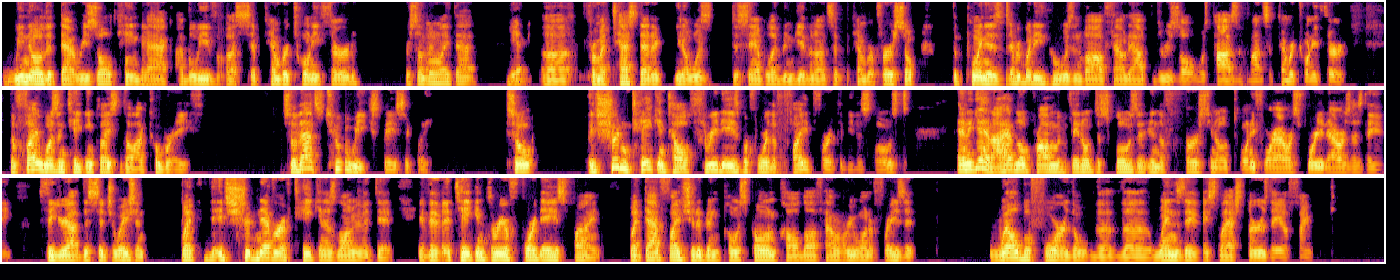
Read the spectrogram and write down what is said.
we know that that result came back, I believe, uh, September 23rd or something like that. Yeah. Uh, from a test that it, you know was the sample had been given on September 1st. So the point is, everybody who was involved found out that the result was positive on September 23rd. The fight wasn't taking place until October 8th. So that's two weeks basically. So it shouldn't take until three days before the fight for it to be disclosed. And again, I have no problem if they don't disclose it in the first, you know, 24 hours, 48 hours as they figure out the situation. But it should never have taken as long as it did. If it had taken three or four days, fine. But that fight should have been postponed, called off, however you want to phrase it, well before the the, the Wednesday slash Thursday of fight week.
